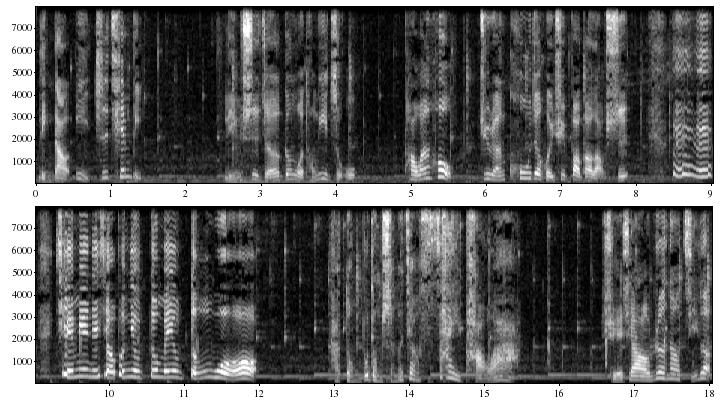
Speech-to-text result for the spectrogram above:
领到一支铅笔。林世哲跟我同一组，跑完后。居然哭着回去报告老师，前面的小朋友都没有等我。他懂不懂什么叫赛跑啊？学校热闹极了，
